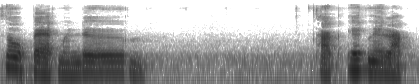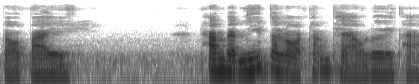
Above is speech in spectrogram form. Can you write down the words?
โซ่แปดเหมือนเดิม ถัก x ในหลักต่อไปทำแบบนี้ตลอดทั้งแถวเลยค่ะ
